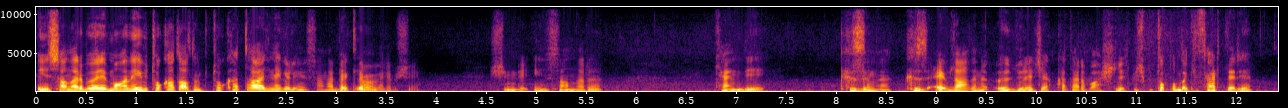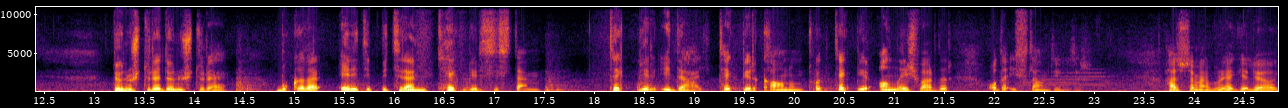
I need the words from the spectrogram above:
insanlar böyle manevi bir tokat altında. Bir tokat haline geliyor insanlar. Bekleme böyle bir şey. Şimdi insanları kendi kızını, kız evladını öldürecek kadar vahşileşmiş bir toplumdaki fertleri dönüştüre dönüştüre bu kadar eritip bitiren tek bir sistem, tek bir ideal, tek bir kanun, tek bir anlayış vardır. O da İslam dinidir. Hazreti Ömer buraya geliyor.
